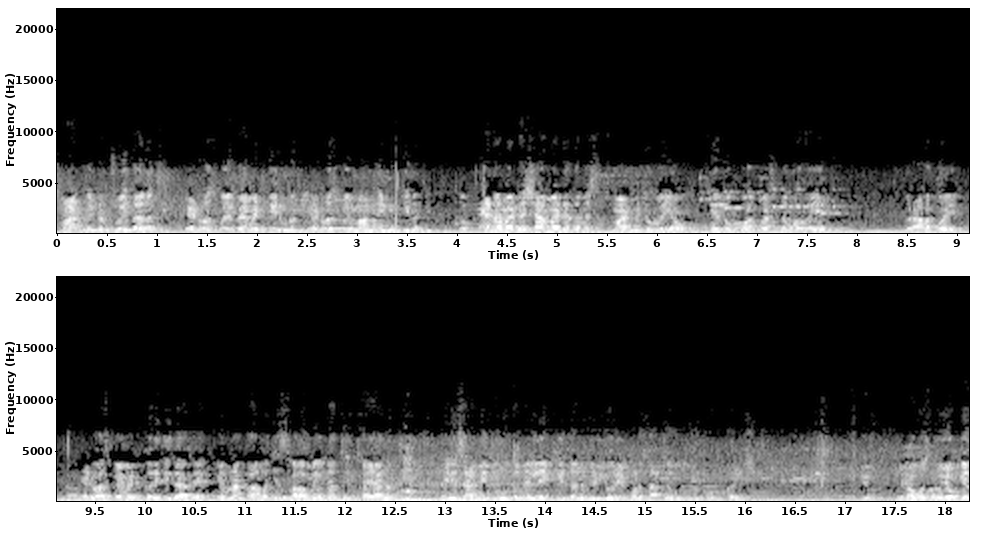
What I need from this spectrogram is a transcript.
સ્માર્ટ મીટર જોઈતા નથી. એડવાન્સ કોઈ પેમેન્ટ કર્યું નથી. એડવાન્સ કોઈ માંગણી મૂકી નથી. તો એના માટે શા માટે તમે સ્માર્ટ મીટર લઈ આવો? જે લોકો કસ્ટમરોએ ગ્રાહકોએ એડવાન્સ પેમેન્ટ કરી દીધા છે એમના કામ હજી છ મહિનાથી થયા નથી. એની સાબિતી હું તમને લેખિત અને વીડિયો રેકોર્ડ સાથે હું તમને પ્રૂફ કરીશ. આ વસ્તુ યોગ્ય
